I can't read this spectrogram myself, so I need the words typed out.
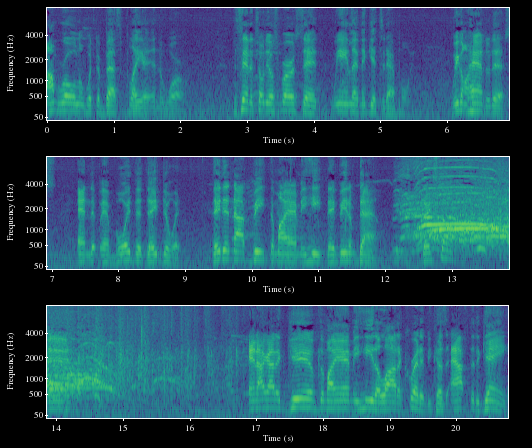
I'm rolling with the best player in the world. The San Antonio Spurs said, we ain't letting it get to that point. We're going to handle this. And, and boy, did they do it. They did not beat the Miami Heat. They beat them down. They stomped them. And, and I got to give the Miami Heat a lot of credit because after the game,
